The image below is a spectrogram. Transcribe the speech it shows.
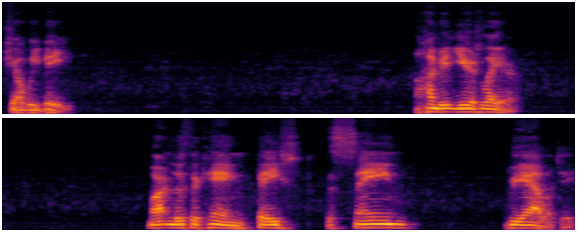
shall we be? A hundred years later, Martin Luther King faced the same reality.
